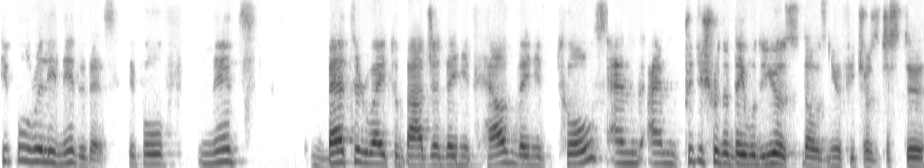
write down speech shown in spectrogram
people really need this. People need better way to budget. They need help. They need tools. And i'm pretty sure that they would use those new features just to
